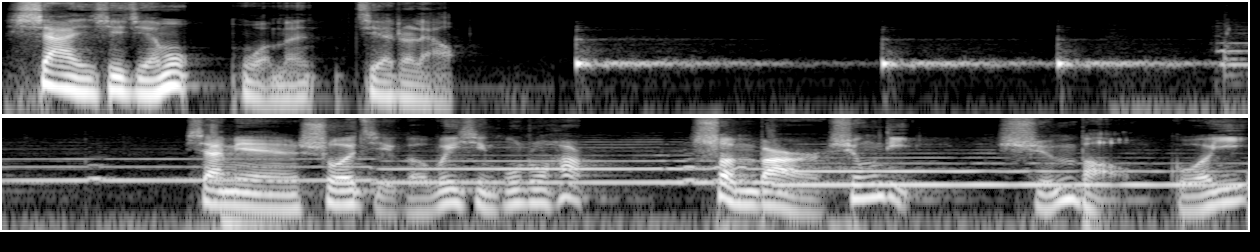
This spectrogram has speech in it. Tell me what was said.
下一期节目我们接着聊。下面说几个微信公众号：蒜瓣兄弟、寻宝国医、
